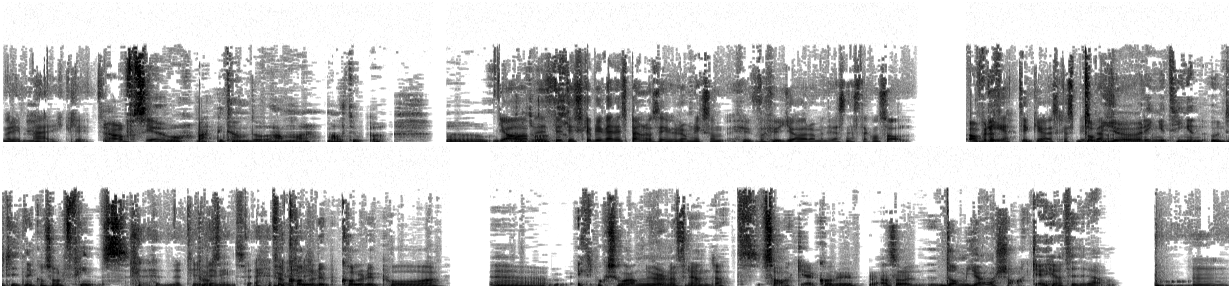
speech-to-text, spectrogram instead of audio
Men det är märkligt. Ja, vi får se var- vart Nintendo hamnar med alltihopa. Uh, Ja, det, det ska bli väldigt spännande att se hur de liksom, hur, hur gör de med deras nästa konsol? Ja, för det tycker jag ska bli De spännande. gör ingenting under tiden en konsol finns. På tydligen inte. För kollar du, kollar du på eh, Xbox One hur den har förändrat saker. Kollar du, alltså, de gör saker hela tiden. Mm.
